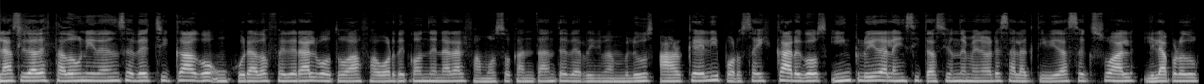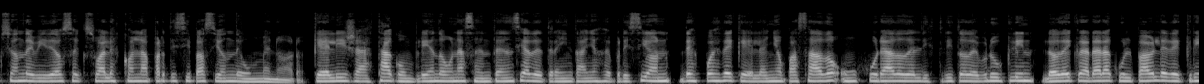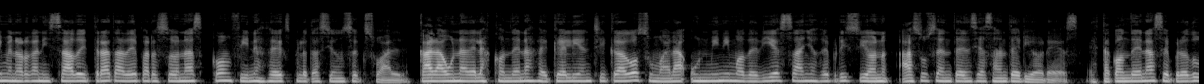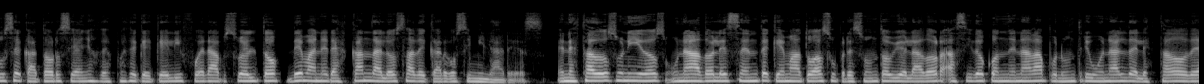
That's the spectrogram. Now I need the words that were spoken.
la ciudad estadounidense de Chicago, un jurado federal votó a favor de condenar al famoso cantante de rhythm and blues R. Kelly por seis cargos, incluida la incitación de menores a la actividad sexual y la producción de videos sexuales con la participación de un menor. Kelly ya está cumpliendo una sentencia de 30 años de prisión después de que el año pasado un jurado del distrito de Brooklyn lo declarara culpable de crimen organizado y trata de personas con fines de explotación sexual. Cada una de las condenas de Kelly en Chicago sumará un mínimo de 10 años de prisión a sus sentencias anteriores. Esta condena se produce 14 años después de que Kelly fuera absuelto de manera escandalosa de cargos similares. En Estados Unidos, una adolescente que mató a su presunto violador ha sido condenada por un tribunal del estado de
